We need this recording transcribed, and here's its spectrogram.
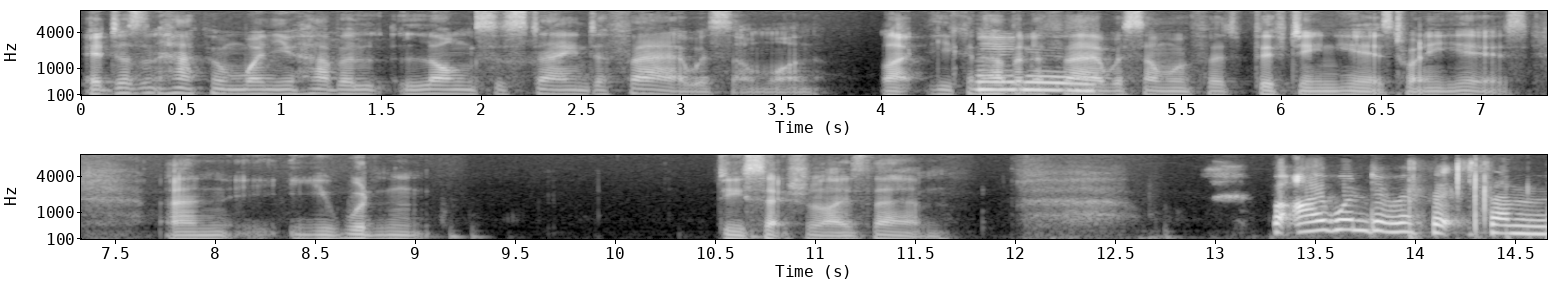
It doesn't happen when you have a long sustained affair with someone. Like you can have an affair with someone for 15 years, 20 years, and you wouldn't desexualize them. But I wonder if it's um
